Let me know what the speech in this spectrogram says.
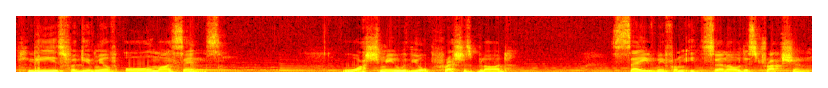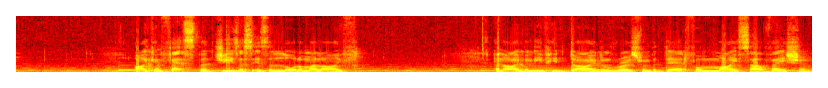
Please forgive me of all my sins. Wash me with your precious blood. Save me from eternal destruction. I confess that Jesus is the Lord of my life and I believe he died and rose from the dead for my salvation.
